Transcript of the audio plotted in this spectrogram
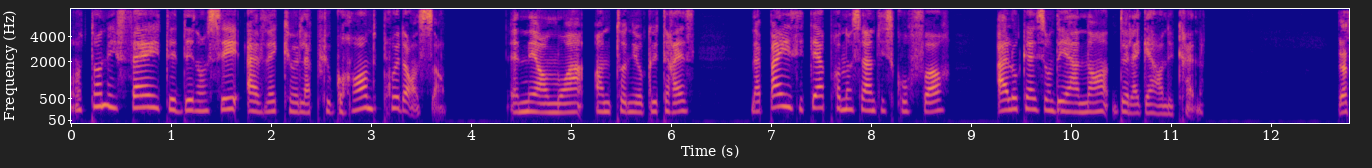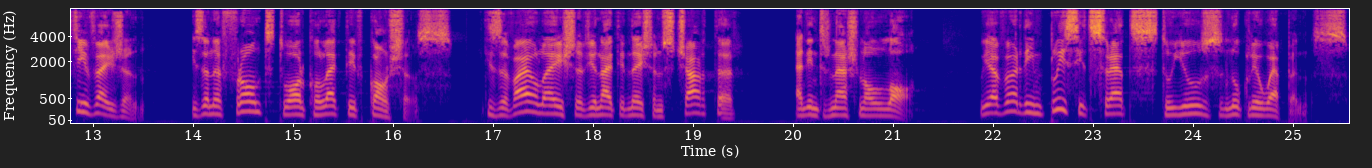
ont en effet été dénoncées avec la plus grande prudence. Néanmoins, Antonio Guterres n'a pas hésité à prononcer un discours fort à l'occasion des un an de la guerre en Ukraine. That invasion is an affront to our collective conscience. It is a violation of the United Nations Charter and international law. We have heard implicit threats to use nuclear weapons.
